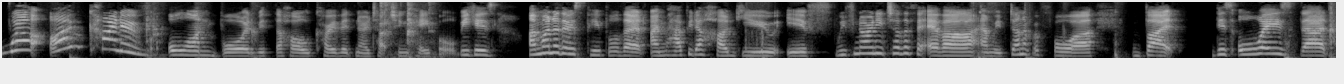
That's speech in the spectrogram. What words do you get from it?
Well, I'm kind of all on board with the whole COVID no touching people because I'm one of those people that I'm happy to hug you if we've known each other forever and we've done it before, but there's always that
